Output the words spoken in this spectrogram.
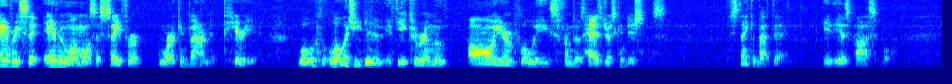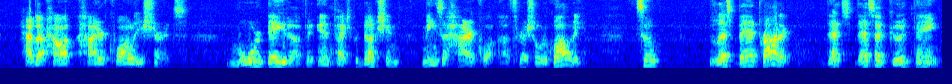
Every, everyone wants a safer work environment, period. What, what would you do if you could remove all your employees from those hazardous conditions? Just think about that. It is possible. How about higher quality assurance? More data that impacts production means a higher a threshold of quality. So less bad product. That's, that's a good thing.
